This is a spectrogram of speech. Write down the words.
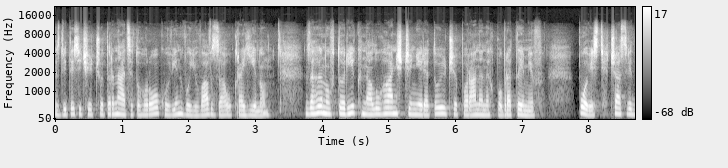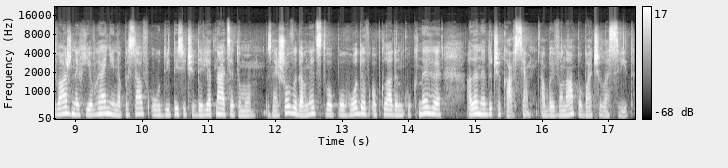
З 2014 року він воював за Україну. Загинув торік на Луганщині, рятуючи поранених побратимів. Повість Час відважних Євгеній написав у 2019-му. Знайшов видавництво, погодив обкладинку книги, але не дочекався, аби вона побачила світ.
